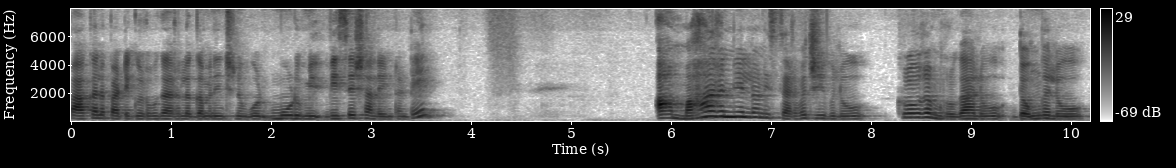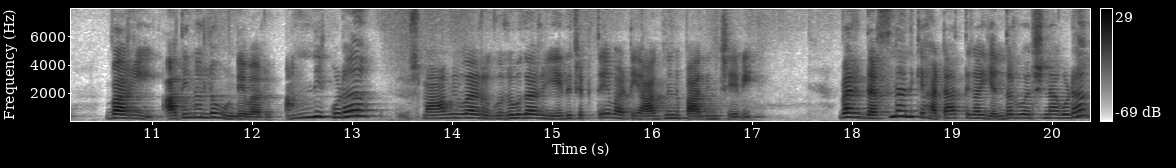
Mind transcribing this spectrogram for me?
పాకాలపాటి గురువు గారిలో గమనించిన మూ- మూడు విశేషాలు ఏంటంటే ఆ మహారణ్యంలోని సర్వజీవులు క్రూర మృగాలు దొంగలు వారి అధీనంలో ఉండేవారు. అన్నీ కూడా స్వామివారు గురువుగారు ఏది చెప్తే వాటి ఆజ్ఞను పాలించేవి. వారి దర్శనానికి హఠాత్తుగా ఎందరు వచ్చినా కూడా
